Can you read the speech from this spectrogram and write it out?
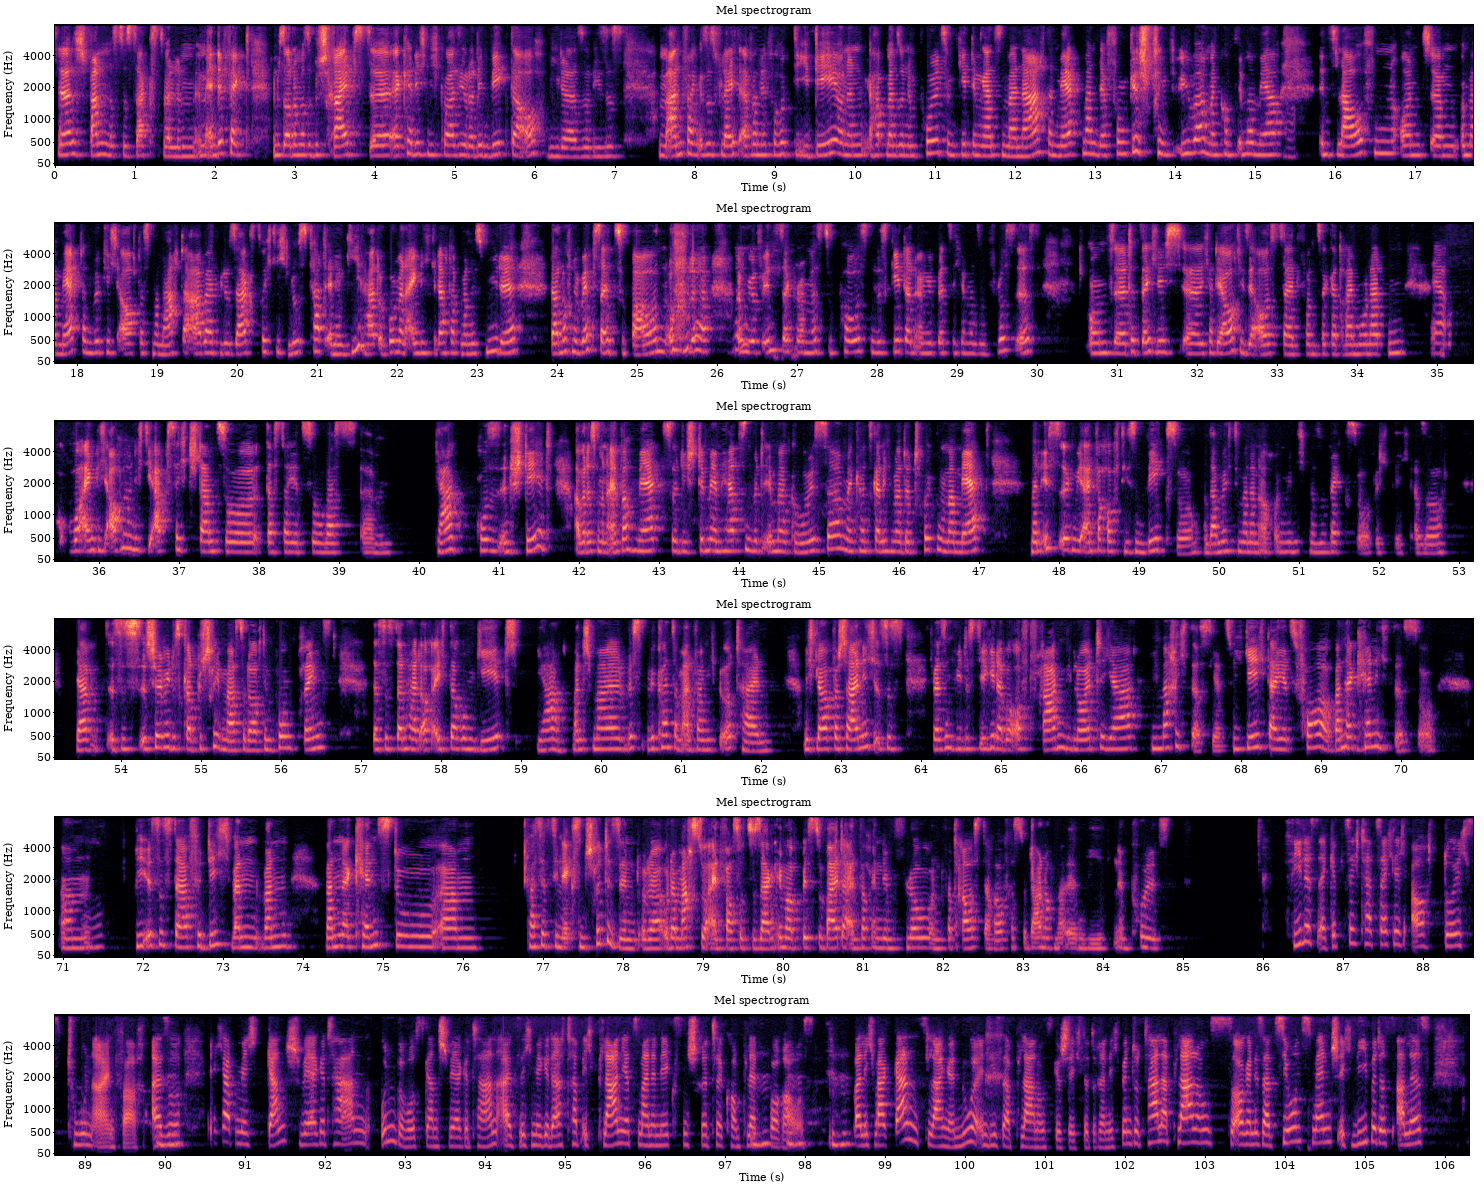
Ja, das ist spannend, dass du sagst, weil im, im Endeffekt, wenn du es auch nochmal so beschreibst, äh, erkenne ich mich quasi oder den Weg da auch wieder. So dieses, am Anfang ist es vielleicht einfach eine verrückte Idee und dann hat man so einen Impuls und geht dem Ganzen mal nach. Dann merkt man, der Funke springt über, man kommt immer mehr ja. ins Laufen und, ähm, und man merkt dann wirklich auch, dass man nach der Arbeit, wie du sagst, richtig Lust hat, Energie hat, obwohl man eigentlich gedacht hat, man ist müde, da noch eine Website zu bauen oder irgendwie auf Instagram was zu posten. Das geht dann irgendwie plötzlich, wenn man so im Fluss ist. Und äh, tatsächlich, äh, ich hatte ja auch diese Auszeit von circa drei Monaten, ja wo eigentlich auch noch nicht die Absicht stand, so dass da jetzt so was ähm, ja Großes entsteht, aber dass man einfach merkt, so die Stimme im Herzen wird immer größer, man kann es gar nicht mehr unterdrücken und man merkt, man ist irgendwie einfach auf diesem Weg so. Und da möchte man dann auch irgendwie nicht mehr so weg, so richtig. Also ja, es ist, ist schön, wie du es gerade beschrieben hast oder auf den Punkt bringst, dass es dann halt auch echt darum geht, ja, manchmal wissen, wir können es am Anfang nicht beurteilen. Und ich glaube, wahrscheinlich ist es, ich weiß nicht, wie das dir geht, aber oft fragen die Leute ja, wie mache ich das jetzt? Wie gehe ich da jetzt vor? Wann erkenne ich das so? Ähm, mhm. Wie ist es da für dich? Wann, wann, wann erkennst du, ähm, was jetzt die nächsten Schritte sind? Oder, oder machst du einfach sozusagen immer, bist du weiter einfach in dem Flow und vertraust darauf? Hast du da nochmal irgendwie einen Impuls? Vieles ergibt sich tatsächlich auch durchs Tun einfach. Also mhm. ich habe mich ganz schwer getan, unbewusst ganz schwer getan, als ich mir gedacht habe, ich plane jetzt meine nächsten Schritte komplett mhm. voraus. Mhm. mhm. Weil ich war ganz lange nur in dieser Planungsgeschichte drin. Ich bin totaler Planungs-Organisationsmensch. Ich liebe das alles.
